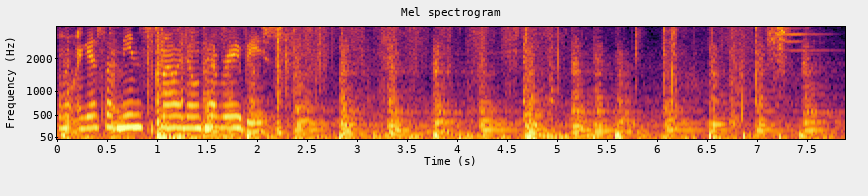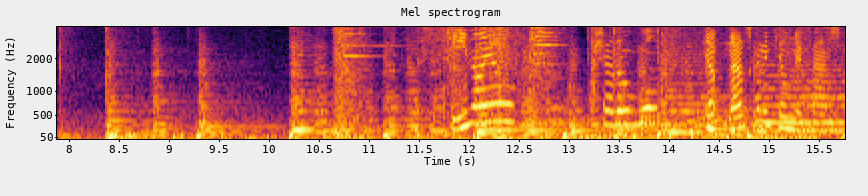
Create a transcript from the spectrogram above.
Well, I guess that means now I don't have rabies. Senile? Shadow Wolf? Yep, that's gonna kill me fast.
